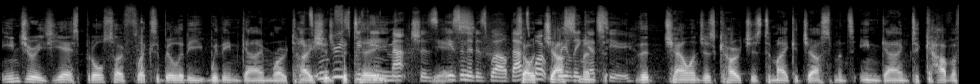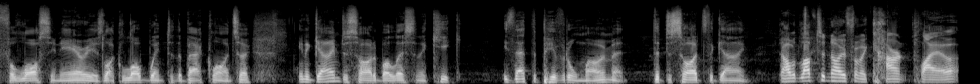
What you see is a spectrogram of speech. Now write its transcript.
injuries, yes, but also flexibility within game rotation, injuries fatigue. within matches, isn't it, as well? That's so what really gets you. That challenges coaches to make adjustments in game to cover for loss in areas like Lob went to the back line. So, in a game decided by less than a kick, is that the pivotal moment that decides the game? I would love to know from a current player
